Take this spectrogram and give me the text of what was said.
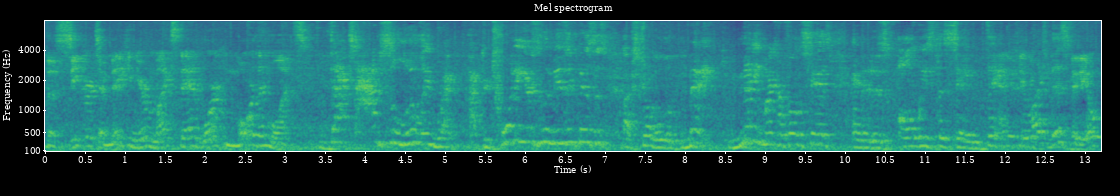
The Secret to Making Your Mic Stand Work More Than Once. That's absolutely right. After 20 years in the music business, I've struggled with many, many microphone stands, and it is always the same And thing. if you like this video,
